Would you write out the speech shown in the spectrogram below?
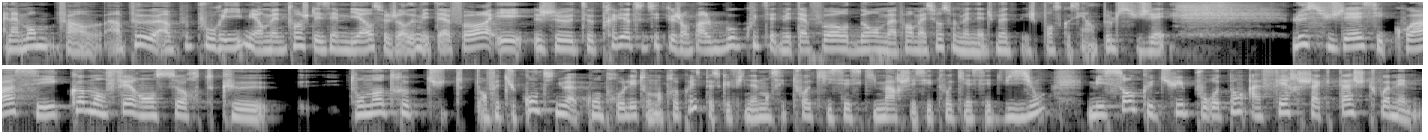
à la enfin un peu un peu pourrie, mais en même temps je les aime bien ce genre de métaphore et je te préviens tout de suite que j'en parle beaucoup de cette métaphore dans ma formation sur le management, mais je pense que c'est un peu le sujet. Le sujet, c'est quoi? C'est comment faire en sorte que ton entre, en fait, tu continues à contrôler ton entreprise parce que finalement, c'est toi qui sais ce qui marche et c'est toi qui as cette vision, mais sans que tu aies pour autant à faire chaque tâche toi-même.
